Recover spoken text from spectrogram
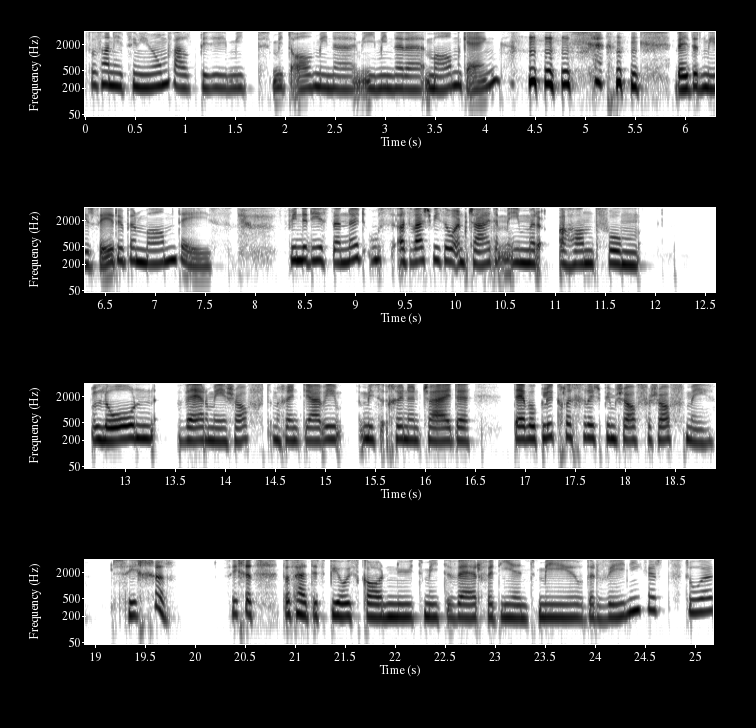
das habe ich jetzt in meinem Umfeld bei, mit, mit all meinen, in meiner Mom-Gang. Reden wir sehr über Mom-Days. Finden die es dann nicht aus? Also weißt du, wieso entscheidet man immer anhand vom Lohn, wer mehr schafft? Man könnte ja auch wie, können entscheiden, der, der glücklicher ist beim Arbeiten, schafft mehr. Sicher, sicher. Das hat jetzt bei uns gar nichts mit wer verdient mehr oder weniger zu tun.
